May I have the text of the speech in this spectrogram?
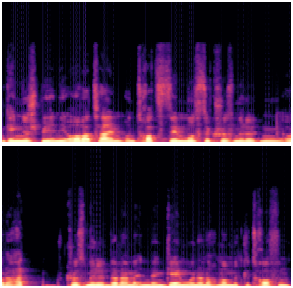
ging das Spiel in die Overtime und trotzdem musste Chris Middleton oder hat Chris Middleton dann am Ende den Game Winner nochmal mitgetroffen.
